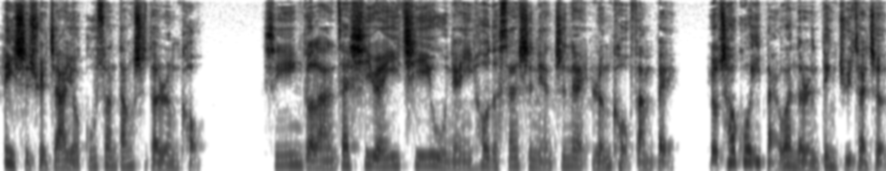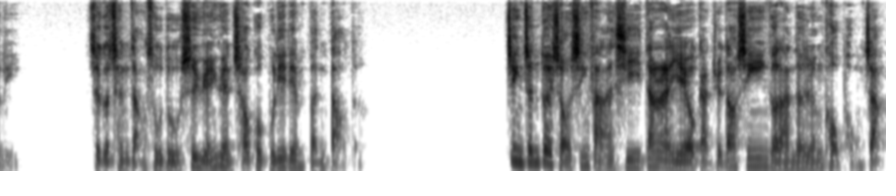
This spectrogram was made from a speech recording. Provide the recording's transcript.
历史学家有估算当时的人口，新英格兰在西元一七一五年以后的三十年之内，人口翻倍，有超过一百万的人定居在这里。这个成长速度是远远超过不列颠本岛的。竞争对手新法兰西当然也有感觉到新英格兰的人口膨胀，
